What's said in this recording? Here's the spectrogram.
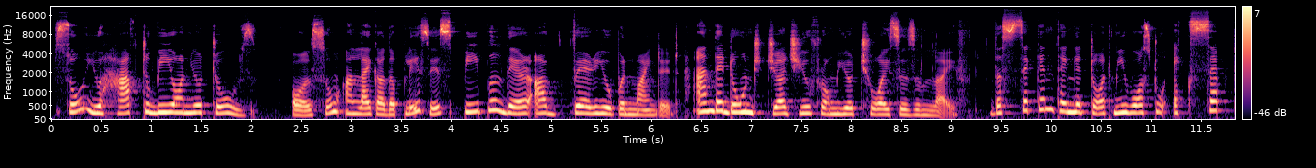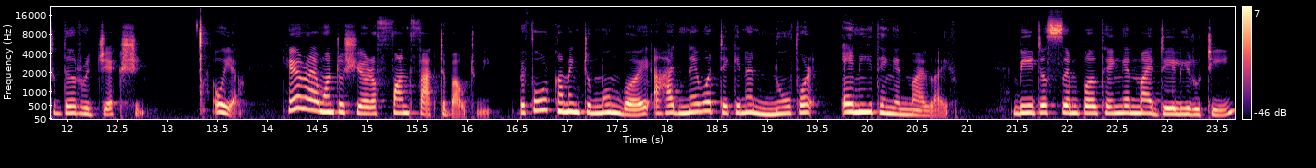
So you have to be on your toes. Also, unlike other places, people there are very open minded and they don't judge you from your choices in life. The second thing it taught me was to accept the rejection. Oh, yeah, here I want to share a fun fact about me. Before coming to Mumbai, I had never taken a no for anything in my life be it a simple thing in my daily routine,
